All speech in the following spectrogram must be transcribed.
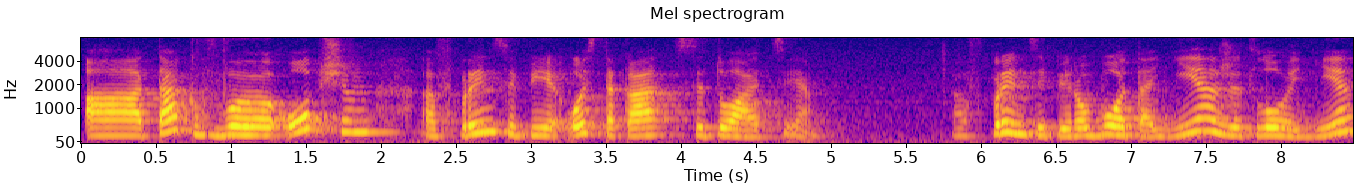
А так, в общем, в принципі, ось така ситуація. В принципі, робота є, житло є.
